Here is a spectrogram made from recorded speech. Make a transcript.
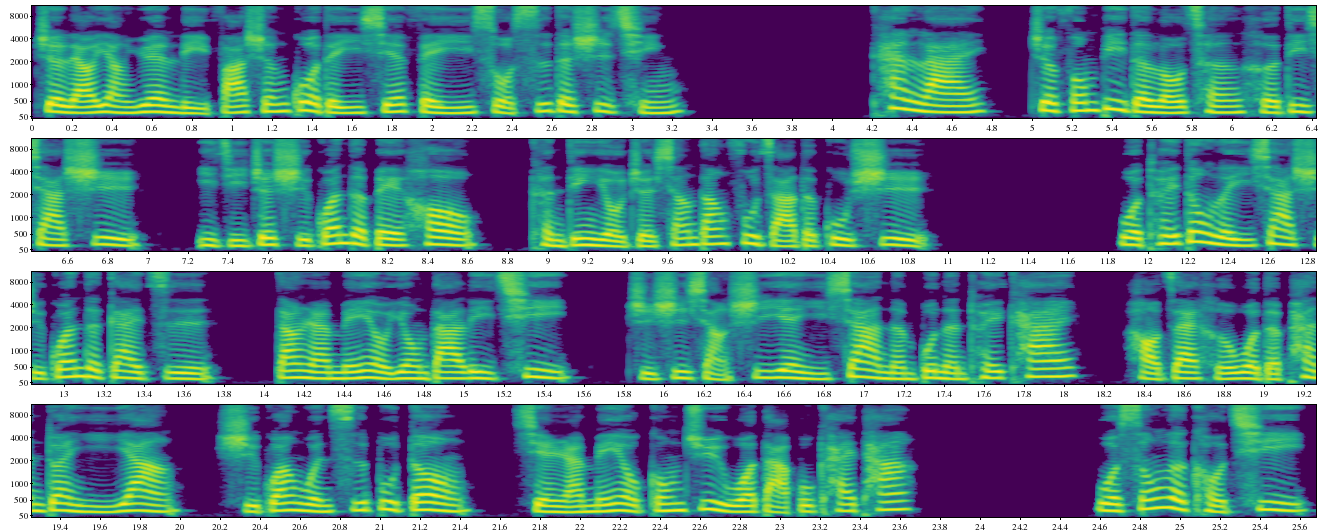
这疗养院里发生过的一些匪夷所思的事情？看来，这封闭的楼层和地下室，以及这石棺的背后，肯定有着相当复杂的故事。我推动了一下石棺的盖子，当然没有用大力气。只是想试验一下能不能推开。好在和我的判断一样，石棺纹丝不动，显然没有工具，我打不开它。我松了口气，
